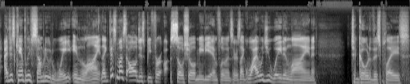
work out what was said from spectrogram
I, I just can't believe somebody would wait in line. Like this must all just be for uh, social media influencers. Like why would you wait in line to go to this place?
